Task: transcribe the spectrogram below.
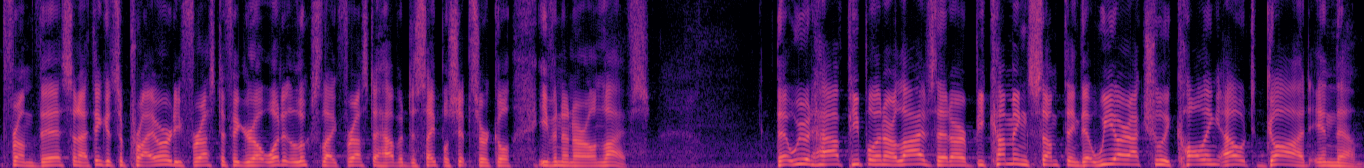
from this, and I think it's a priority for us to figure out what it looks like for us to have a discipleship circle even in our own lives. That we would have people in our lives that are becoming something, that we are actually calling out God in them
